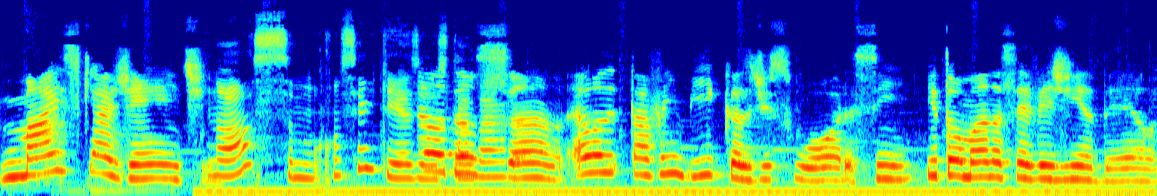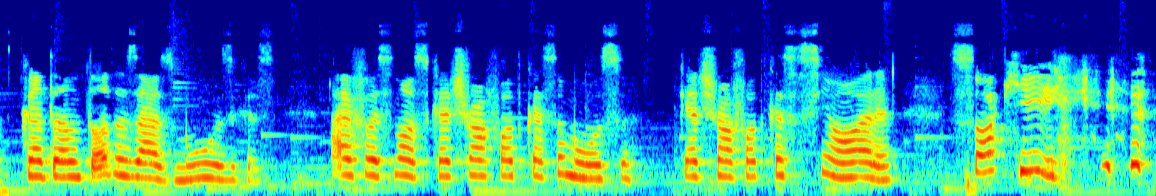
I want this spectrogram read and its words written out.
mais que a gente. Nossa, com certeza. Ela estava... dançando, ela tava em bicas de suor, assim, e tomando a cervejinha dela, cantando todas as músicas. Aí eu falei assim, nossa, quero tirar uma foto com essa moça, quero tirar uma foto com essa senhora. Só que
